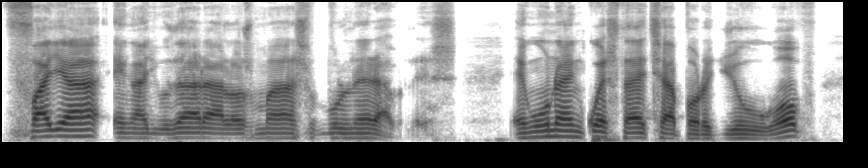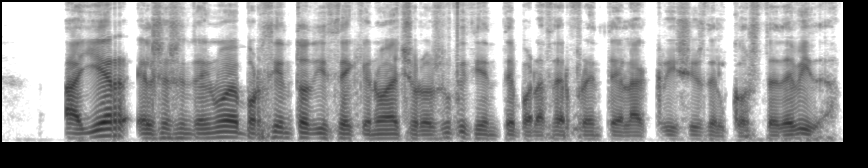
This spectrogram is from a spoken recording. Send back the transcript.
Falla en ayudar a los más vulnerables. En una encuesta hecha por YouGov, Ayer el 69% dice que no ha hecho lo suficiente para hacer frente a la crisis del coste de vida.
